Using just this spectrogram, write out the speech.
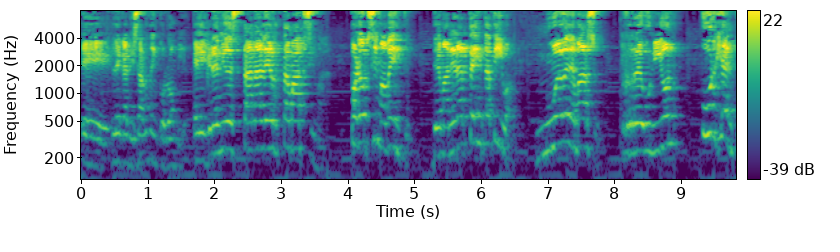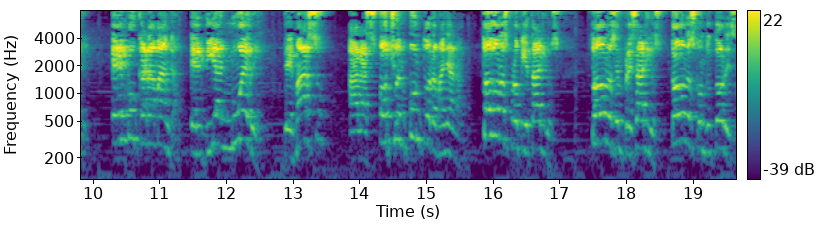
eh, legalizaron en Colombia. El gremio está en alerta máxima. Próximamente, de manera tentativa, 9 de marzo, reunión urgente en Bucaramanga, el día 9 de marzo a las 8 en punto de la mañana. Todos los propietarios, todos los empresarios, todos los conductores,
